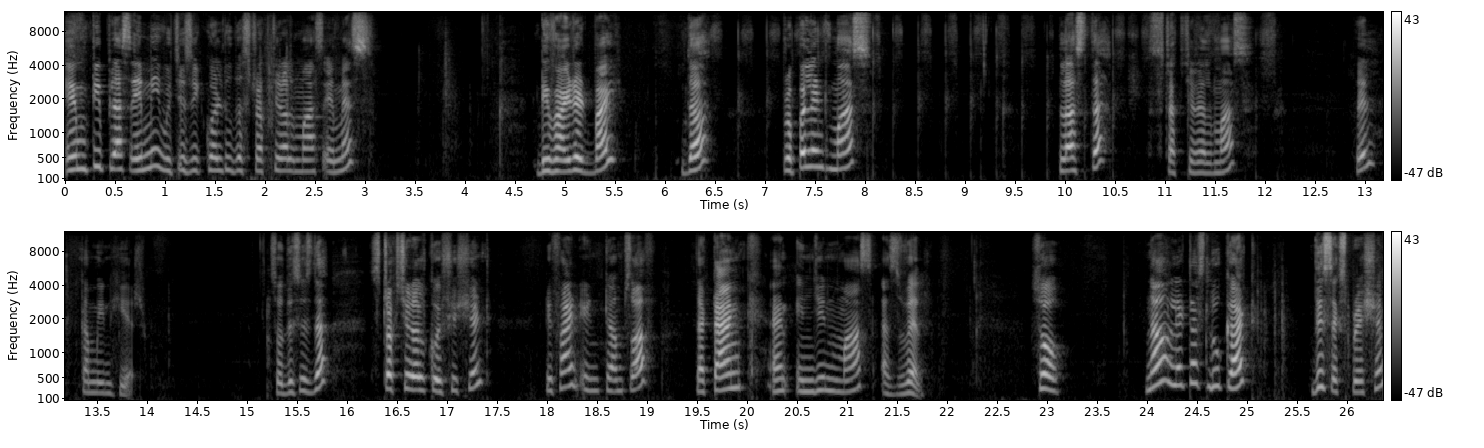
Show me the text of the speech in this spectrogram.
m t plus m e which is equal to the structural mass m s divided by the propellant mass plus the structural mass will come in here. So, this is the structural coefficient defined in terms of the tank and engine mass as well. So, now let us look at this expression.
